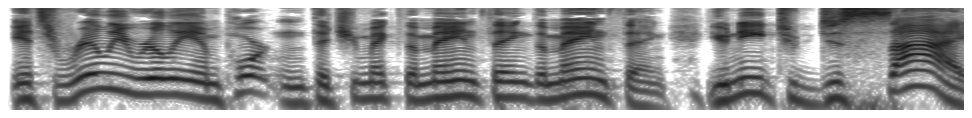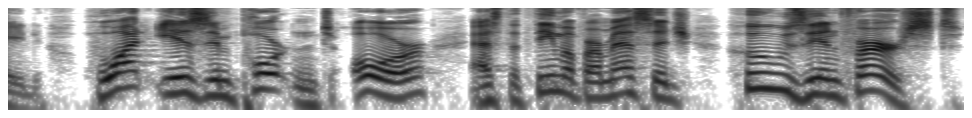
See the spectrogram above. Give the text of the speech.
It's really, really important that you make the main thing the main thing. You need to decide what is important, or, as the theme of our message, who's in first,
